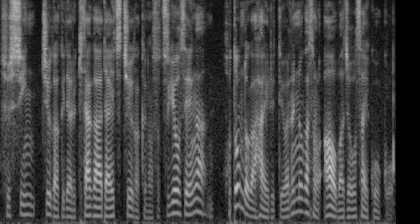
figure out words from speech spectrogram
出身中学である北川第一中学の卒業生がほとんどが入るって言われるのがその青葉城西高校。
